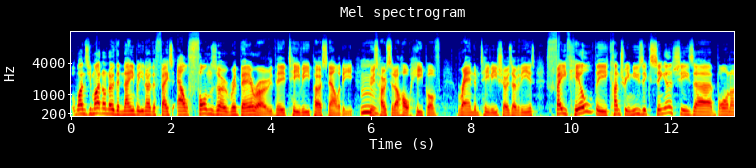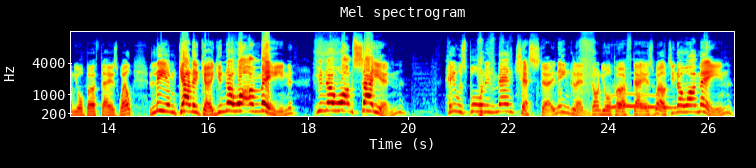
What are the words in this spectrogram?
ones you might not know the name, but you know the face. Alfonso Ribeiro, the TV personality Mm. who's hosted a whole heap of random TV shows over the years. Faith Hill, the country music singer, she's uh, born on your birthday as well. Liam Gallagher, you know what I mean? You know what I'm saying? He was born in Manchester, in England, on your birthday as well. Do you know what I mean?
